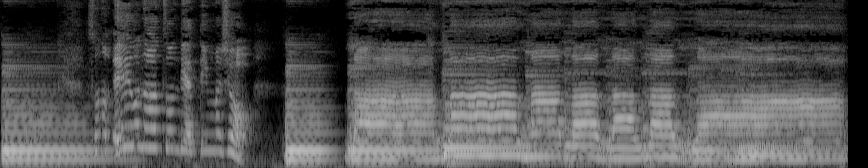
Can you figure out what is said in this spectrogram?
その英語の発音でやってみましょう。ラ、ラ、ラ、ラ、ラ、ラ、ラ。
